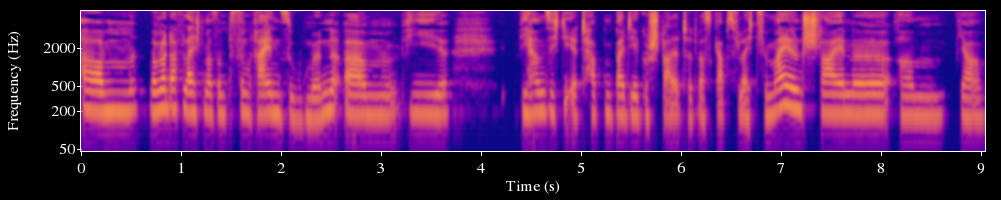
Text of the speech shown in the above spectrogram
Ähm, wollen wir da vielleicht mal so ein bisschen reinzoomen? Ähm, wie, wie haben sich die Etappen bei dir gestaltet? Was gab es vielleicht für Meilensteine? Ähm, ja,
